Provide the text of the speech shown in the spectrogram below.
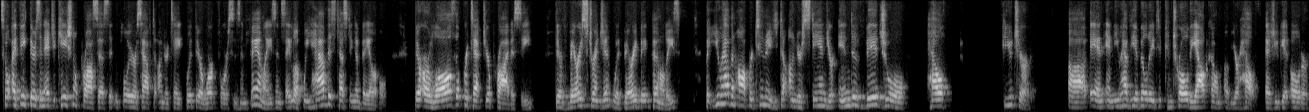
So I think there's an educational process that employers have to undertake with their workforces and families and say, look, we have this testing available. There are laws that protect your privacy. They're very stringent with very big penalties, but you have an opportunity to understand your individual health future uh, and and you have the ability to control the outcome of your health as you get older.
